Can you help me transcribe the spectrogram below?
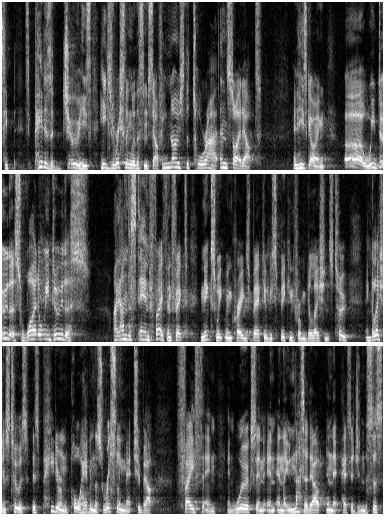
See, Peter's a Jew. He's, he's wrestling with this himself. He knows the Torah inside out. And he's going, Oh, we do this. Why do we do this? I understand faith. In fact, next week when Craig's back, he'll be speaking from Galatians 2. And Galatians 2 is, is Peter and Paul having this wrestling match about faith and, and works, and, and, and they nutted out in that passage. And this is,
